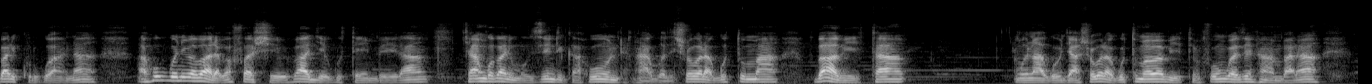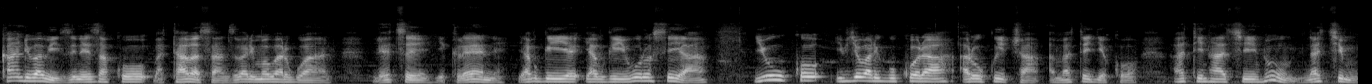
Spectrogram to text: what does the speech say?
bari kurwana ahubwo niba barabafashe bagiye gutembera cyangwa bari mu zindi gahunda. Ntabwo zishobora gutuma babita ngo ntabwo byashobora gutuma babita imfungwa z'intambara kandi babizi neza ko batabasanze barimo barwana. Ndetse Ukraine yabwiye yabwiye Uburusiya yuko ibyo bari gukora ari ukwica amategeko. Ati nta kintu na kimwe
